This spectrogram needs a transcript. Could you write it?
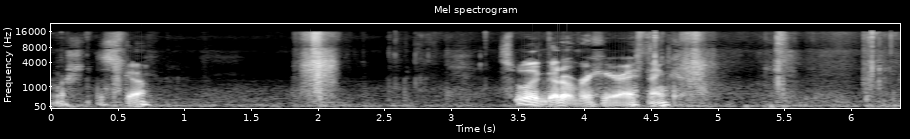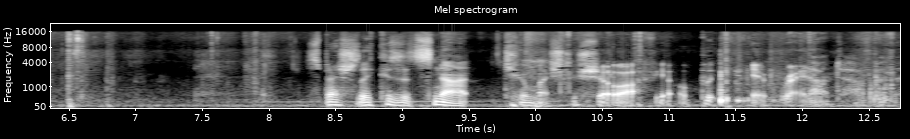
Where should this go? It's really good over here, I think. Especially because it's not too much to show off. Yeah, I'll put it right on top of it.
